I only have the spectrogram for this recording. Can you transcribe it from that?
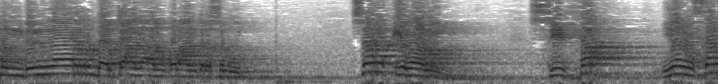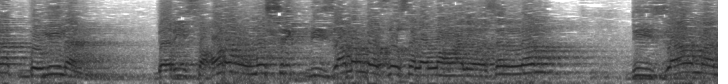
mendengar bacaan Al-Quran tersebut. Sangat ironi sifat yang sangat dominan dari seorang musyrik di zaman Rasul Sallallahu Alaihi Wasallam di zaman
